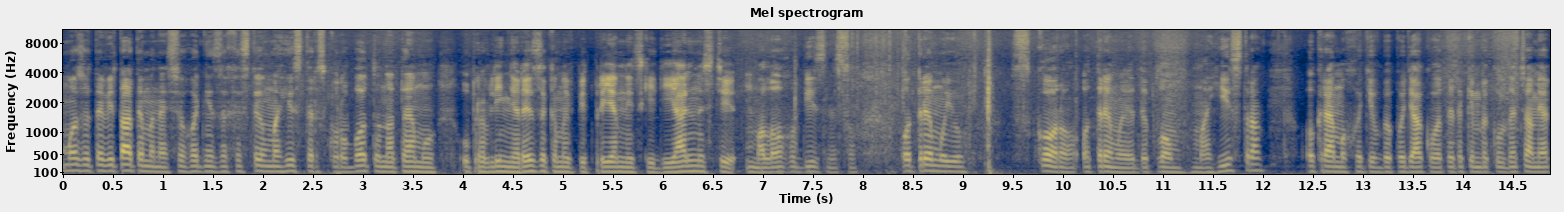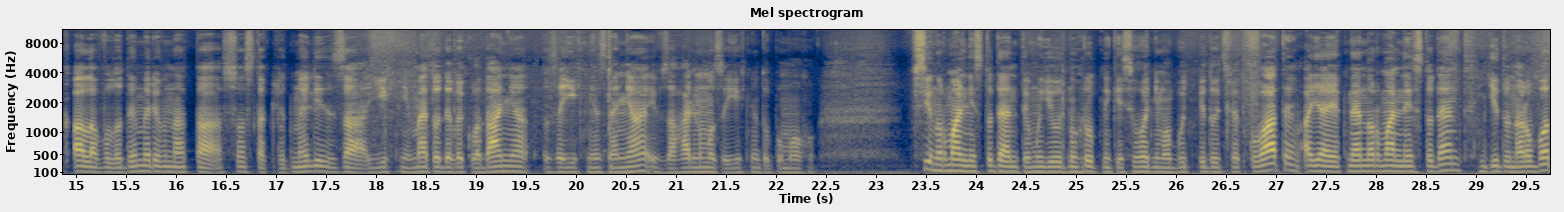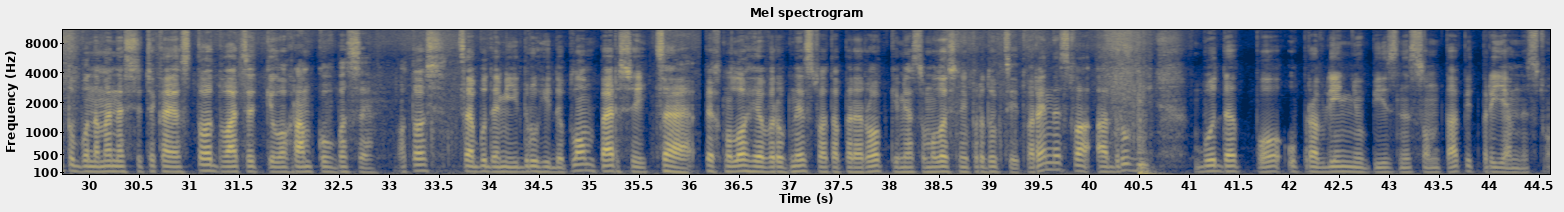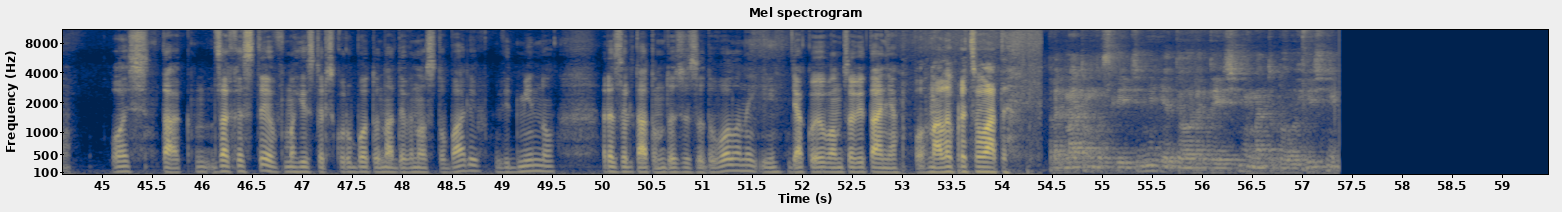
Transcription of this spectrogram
Можете вітати мене. Сьогодні захистив магістерську роботу на тему управління ризиками в підприємницькій діяльності малого бізнесу. Отримую скоро отримую диплом магістра. Окремо хотів би подякувати таким викладачам, як Алла Володимирівна та Шостак Людмилі за їхні методи викладання, за їхні знання і в загальному за їхню допомогу. Всі нормальні студенти, мої одногрупники, сьогодні, мабуть, підуть святкувати. А я, як ненормальний студент, їду на роботу, бо на мене ще чекає 120 кг ковбаси. Отож, це буде мій другий диплом. Перший це технологія виробництва та переробки м'ясомолочної продукції тваринництва, а другий буде по управлінню бізнесом та підприємництвом. Ось так. Захистив магістерську роботу на 90 балів. Відмінно. Результатом дуже задоволений і дякую вам за вітання. Погнали працювати. Предметом дослідження є теоретичні, методологічні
